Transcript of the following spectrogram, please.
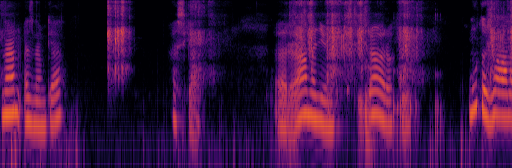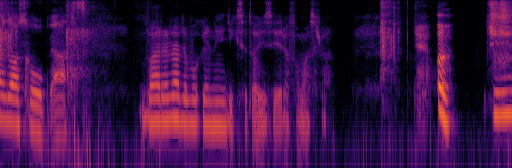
Nem, ez nem kell. Ez kell. Erre rámegyünk, ezt így rárakjuk. Mutasd már meg a szkópját. Várj, rádobok egy 4x-et a izére, famaszra. Ö! Ssss,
